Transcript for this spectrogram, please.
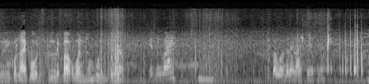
มื้อนี้คนหลายโปรดเป็นแม่ป้าอ้วนทั้งบุญแล้วเห็นมันไว้อืมปะอ้วนก็ได้หลายเศษเนาะไป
